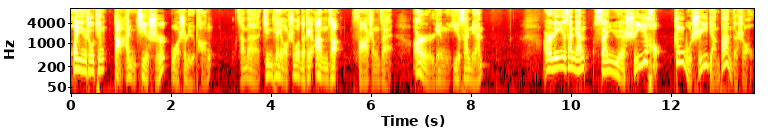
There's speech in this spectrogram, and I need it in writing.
欢迎收听《大案纪实》，我是吕鹏。咱们今天要说的这案子发生在二零一三年。二零一三年三月十一号中午十一点半的时候，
